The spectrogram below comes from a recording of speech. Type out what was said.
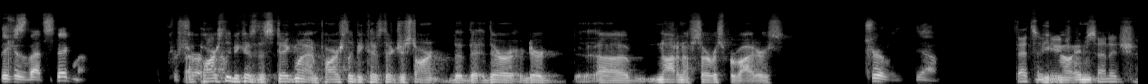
because of that stigma for Uh, sure partially because of the stigma, and partially because there just aren't th- th- there there uh, not enough service providers. truly yeah that's a you huge know, and- percentage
